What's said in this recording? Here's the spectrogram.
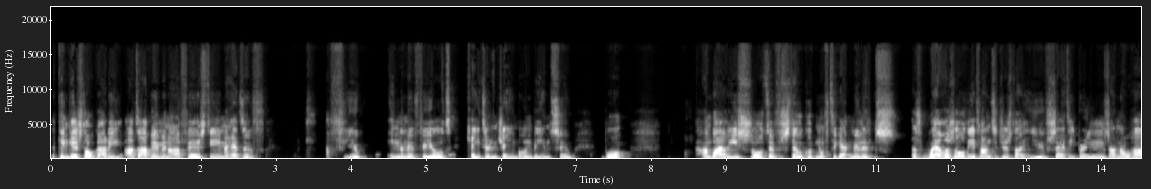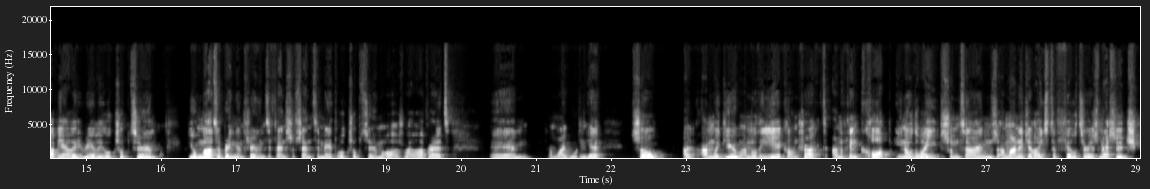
the thing is, though, Gary, I'd have him in our first team ahead of a few in the midfield, Keita and Chamberlain being two. But and while he's sort of still good enough to get minutes, as well as all the advantages that you've said he brings, I know Harvey Elliott really looks up to him. The young lads are bringing through in defensive centre mid looks up to him a lot as well. I've read. Um, and why wouldn't you? So I, am with you. Another year contract, and I think Klopp. You know the way sometimes a manager likes to filter his message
